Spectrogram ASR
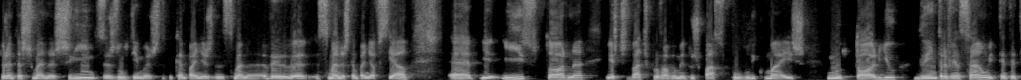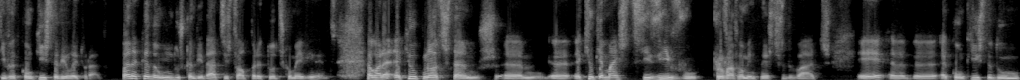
durante as semanas seguintes, as últimas de campanhas de semana, de, de semanas de campanha oficial, uh, e, e isso torna estes debates provavelmente o espaço público mais notório de intervenção e de tentativa de conquista de eleitorado para cada um dos candidatos, isto vale para todos, como é evidente. Agora, aquilo que nós estamos, uh, aquilo que é mais decisivo, provavelmente nestes debates, é uh, a conquista de um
